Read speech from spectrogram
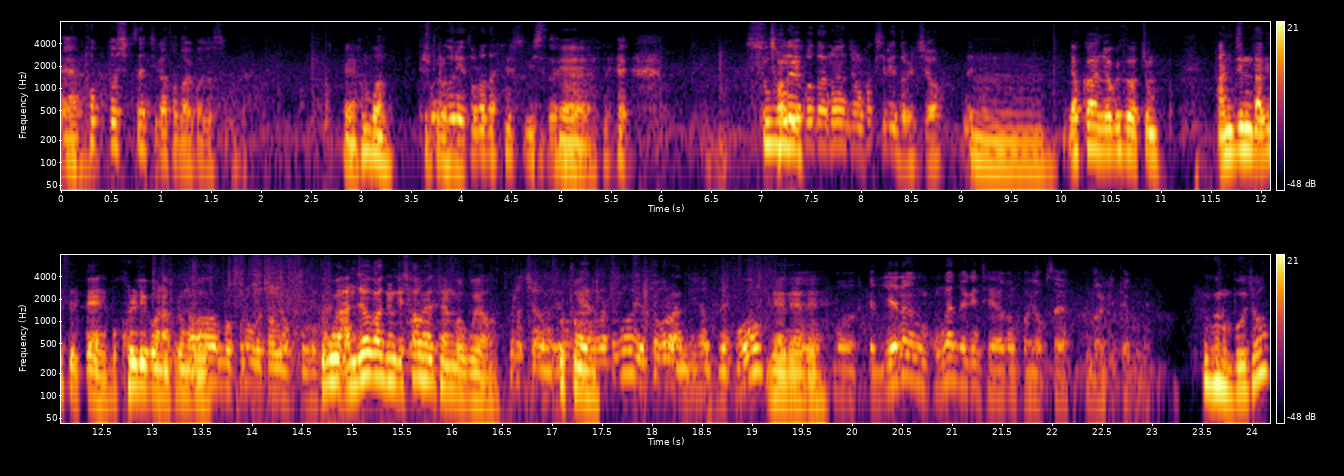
예, 폭도 10cm가 더 넓어졌습니다. 예, 한번 충분히 돌아다닐 수 있어요. 예. 네. 수국이, 전에보다는 좀 확실히 넓죠. 네. 음, 약간 여기서 좀 앉은다 했을 때, 뭐 걸리거나 그런 거, 어, 뭐 그런 거 전혀 없습니다. 그거 앉아가지고 이제 샤워해도 되는 거고요. 그렇죠. 보통- 이렇게 해가지고 이쪽으로 앉으셔도 되고. 네네네. 네, 뭐 이렇게 얘는 공간적인 제약은 거의 없어요. 넓기 때문에. 이거는 뭐죠?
